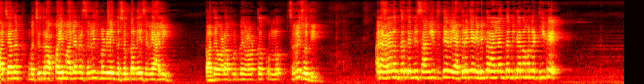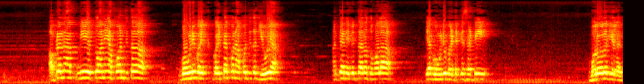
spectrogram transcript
अचानक मच्छिंद्राप्पा ही माझ्याकडे सगळीच मंडळी दशमतातही सगळी आली. तात्या वाटतं सगळीच होती. आणि आल्यानंतर त्यांनी सांगितलं ते यात्रेच्या निमित्तानं आल्यानंतर मी त्यांना म्हणलं ठीक आहे. आपल्याला मी येतो आणि आपण तिथं गोंगडी बैठक पण आपण तिथं घेऊया. आणि त्या निमित्तानं तुम्हाला या गोंगडी बैठकीसाठी बोलवलं गेलं.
